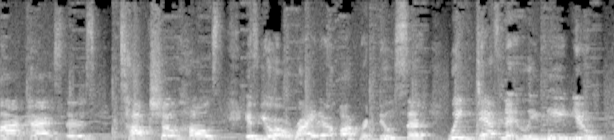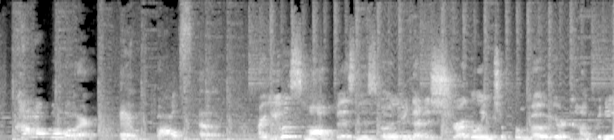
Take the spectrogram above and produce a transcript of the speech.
Podcasters, talk show hosts, if you're a writer or producer, we definitely need you. Come aboard and boss up. Are you a small business owner that is struggling to promote your company?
